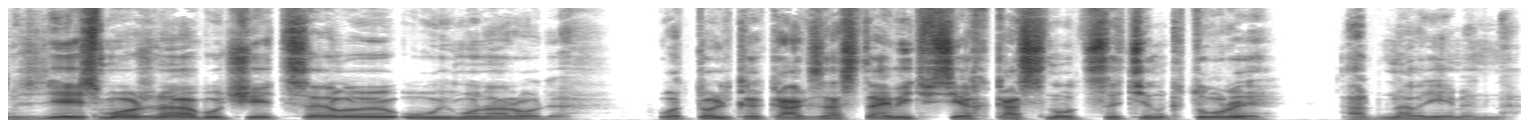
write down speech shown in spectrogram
Здесь можно обучить целую уйму народа. Вот только как заставить всех коснуться тинктуры одновременно?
